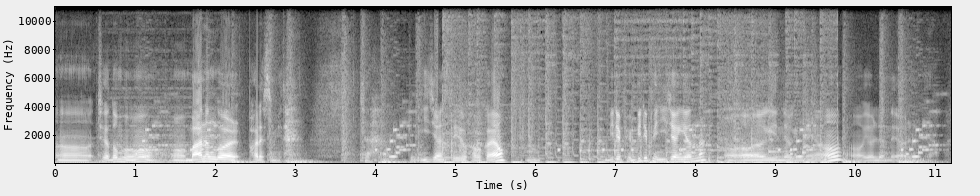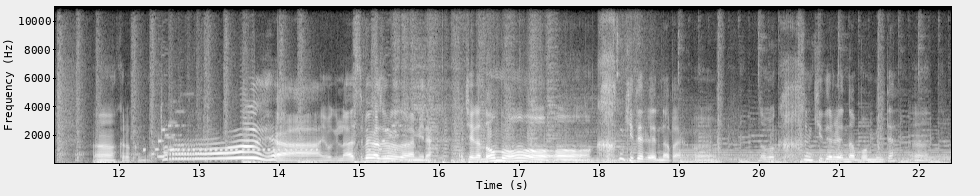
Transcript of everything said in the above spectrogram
어 제가 너무 어, 많은 걸 바랬습니다. 자, 좀 이지한 스테이지로 가볼까요? 음. 미래편 미래편 2장이었나? 어, 어 여기 있네 여기 있네요 어 열렸네요 열렸네요 어 그렇군요. 야 여기 라스베가스로 갑니다 제가 너무 어, 큰 기대를 했나봐요 어, 너무 큰 기대를 했나 봅니다 어.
